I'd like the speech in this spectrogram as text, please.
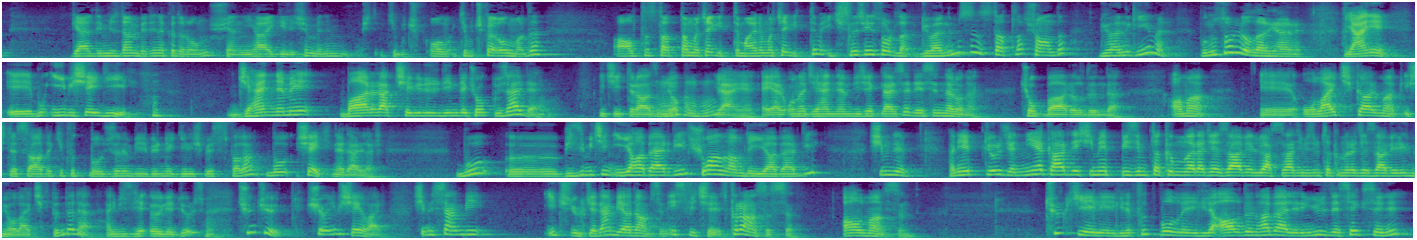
geldiğimizden beri ne kadar olmuş? Yani nihai gelişim benim işte iki buçuk, iki buçuk ay olmadı. Altı statta maça gittim, ayrı maça gittim. İkisine şey sordular. Güvenli misiniz statlar şu anda? Güvenlik iyi mi? Bunu soruyorlar yani. Yani e, bu iyi bir şey değil. Cehenneme bağırarak çevrildiğinde çok güzel de hiç itirazım yok. Yani eğer ona cehennem diyeceklerse desinler ona. Çok bağırıldığında. Ama e, olay çıkarmak işte sahadaki futbolcuların birbirine girişmesi falan bu şey ne derler. Bu e, bizim için iyi haber değil. Şu anlamda iyi haber değil. Şimdi hani hep diyoruz ya niye kardeşim hep bizim takımlara ceza veriliyor? Aslında sadece bizim takımlara ceza verilmiyor olay çıktığında da. Hani biz öyle diyoruz. Çünkü şöyle bir şey var. Şimdi sen bir X ülkeden bir adamsın. İsviçreli, Fransızsın, Almansın. Türkiye ile ilgili, futbolla ilgili aldığın haberlerin %80'i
